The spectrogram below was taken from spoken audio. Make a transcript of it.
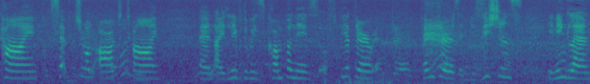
time, conceptual art time. And I lived with companies of theater and uh, painters and musicians in England.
